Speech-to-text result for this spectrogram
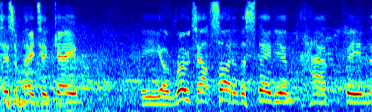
anticipated game. The uh, roads outside of the stadium have been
